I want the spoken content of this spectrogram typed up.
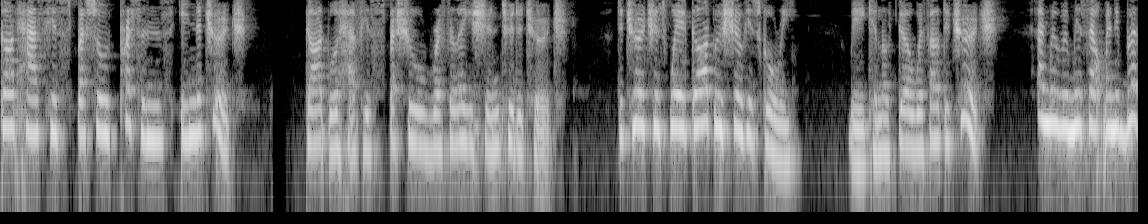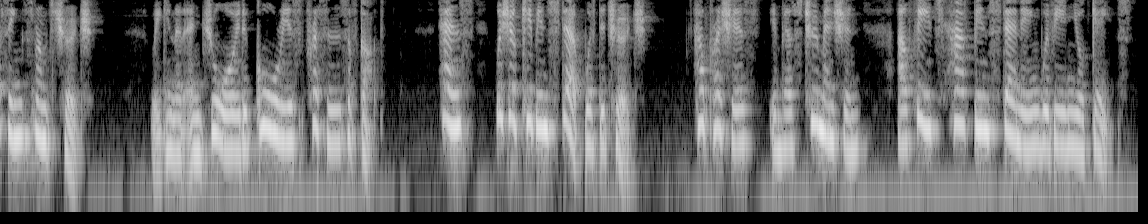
God has his special presence in the church. God will have his special revelation to the church. The church is where God will show his glory. We cannot go without the church, and we will miss out many blessings from the church. We cannot enjoy the glorious presence of God. Hence, we shall keep in step with the church. How precious, in verse 2 mentioned, our feet have been standing within your gates,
